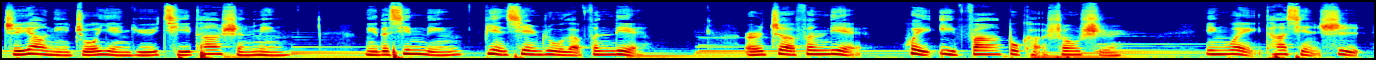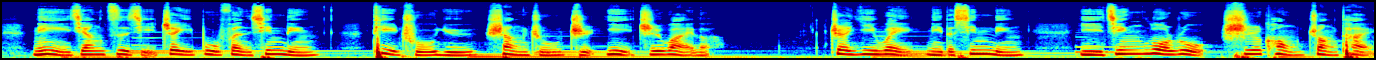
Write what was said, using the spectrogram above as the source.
只要你着眼于其他神明，你的心灵便陷入了分裂，而这分裂会一发不可收拾，因为它显示你已将自己这一部分心灵。剔除于上主旨意之外了，这意味你的心灵已经落入失控状态。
